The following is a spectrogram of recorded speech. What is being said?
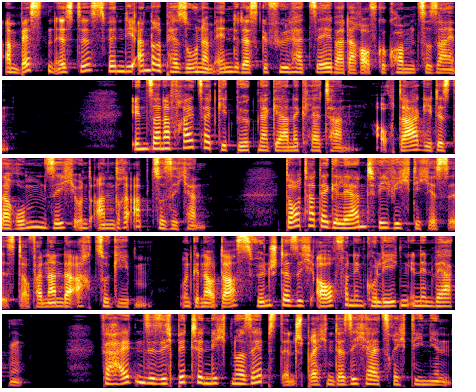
Am besten ist es, wenn die andere Person am Ende das Gefühl hat, selber darauf gekommen zu sein. In seiner Freizeit geht Birkner gerne klettern. Auch da geht es darum, sich und andere abzusichern. Dort hat er gelernt, wie wichtig es ist, aufeinander Acht zu geben. Und genau das wünscht er sich auch von den Kollegen in den Werken. Verhalten Sie sich bitte nicht nur selbst entsprechend der Sicherheitsrichtlinien,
